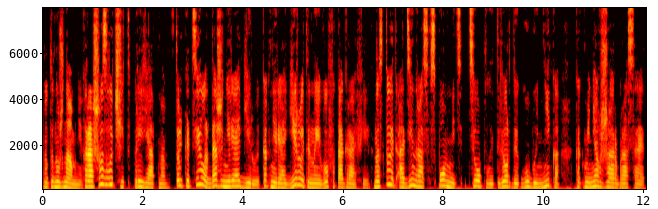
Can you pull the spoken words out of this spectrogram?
Но ты нужна мне». Хорошо звучит, приятно. Только тело даже не реагирует, как не реагирует и на его фотографии. Но стоит один раз вспомнить теплые, твердые губы Ника, как меня в жар бросает.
